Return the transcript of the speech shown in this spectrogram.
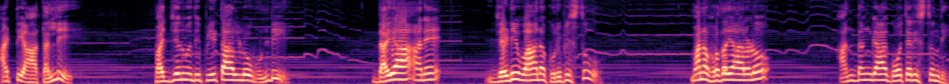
అట్టి ఆ తల్లి పద్దెనిమిది పీఠాల్లో ఉండి దయా అనే జడివాన కురిపిస్తూ మన హృదయాలలో అందంగా గోచరిస్తుంది.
